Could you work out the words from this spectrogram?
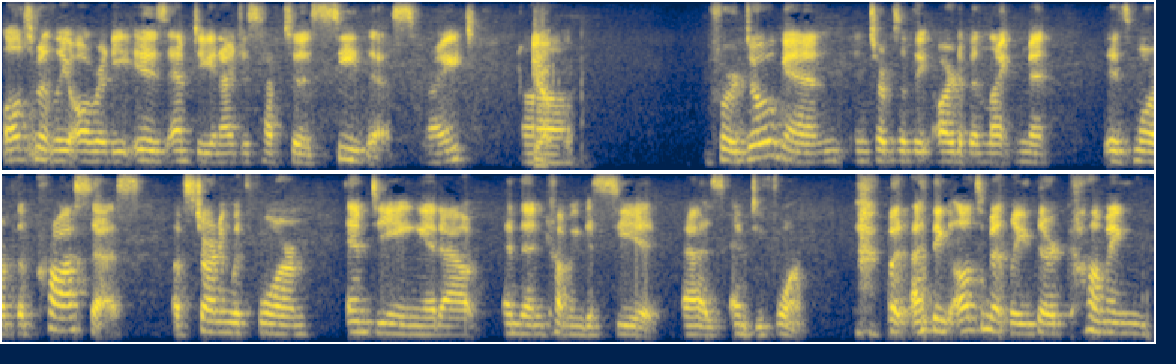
ultimately already is empty, and I just have to see this, right? Yeah. Um, for Dogen, in terms of the art of enlightenment, it's more of the process of starting with form, emptying it out, and then coming to see it as empty form. But I think ultimately they're coming,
